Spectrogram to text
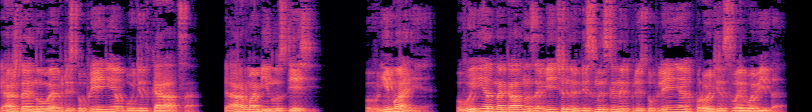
Каждое новое преступление будет караться. Карма минус 10. Внимание! Вы неоднократно замечены в бессмысленных преступлениях против своего вида.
